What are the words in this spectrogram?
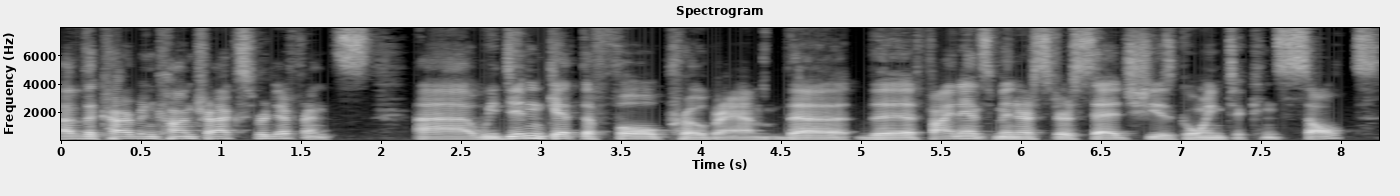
of the carbon contracts for difference. Uh, we didn't get the full program. The the finance minister said she is going to consult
